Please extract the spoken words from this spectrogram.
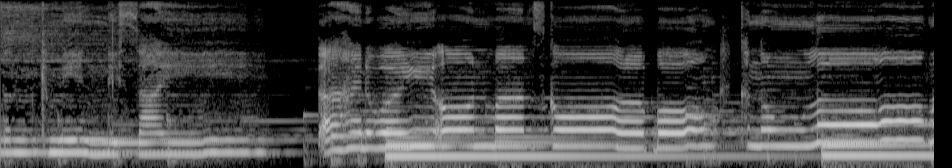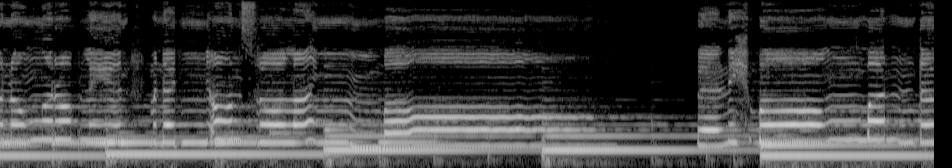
សិនគ្មាននិស័យតើហេតុអ្វីអូនបានស្គាល់បង ក្នុងលោកមនុស្សរាប់លានមិនដេចអូនស្រឡាញ់បងពេលនេះបងបានទៅ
